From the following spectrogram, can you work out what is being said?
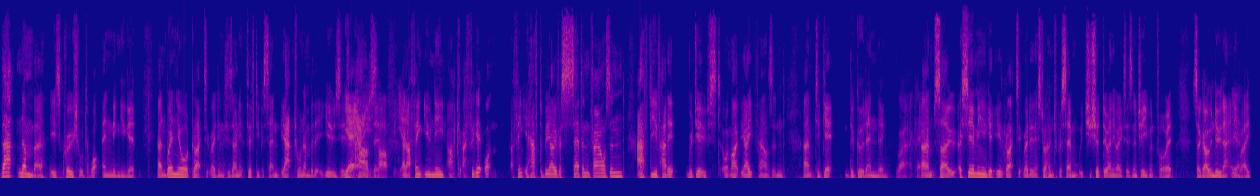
that number is crucial to what ending you get. And when your galactic readiness is only at 50%, the actual number that it uses, Yeah, it halves it. half it, yeah. And I think you need—I forget what, I think you have to be over 7,000 after you've had it reduced, or it might be 8,000, um, to get the good ending. Right. Okay. Um, so, assuming you get your galactic readiness to 100%, which you should do anyway because there's an achievement for it, so go and do that anyway.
